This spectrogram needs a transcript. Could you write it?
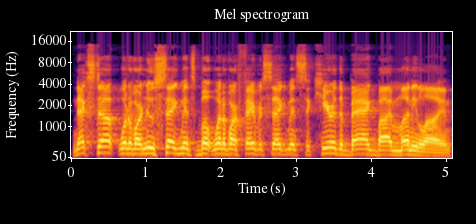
Next up, one of our new segments, but one of our favorite segments, Secure the Bag by Moneyline.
